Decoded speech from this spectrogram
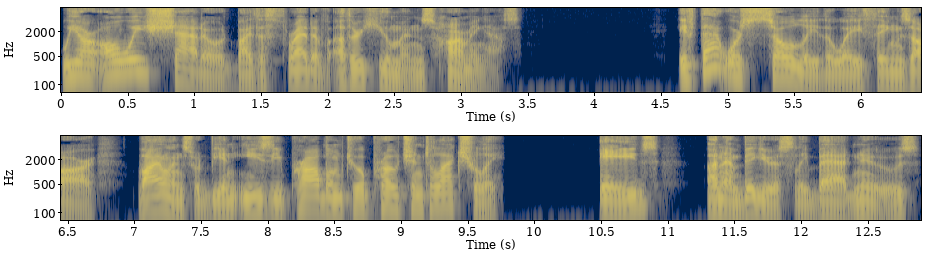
We are always shadowed by the threat of other humans harming us. If that were solely the way things are, violence would be an easy problem to approach intellectually. AIDS, unambiguously bad news,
